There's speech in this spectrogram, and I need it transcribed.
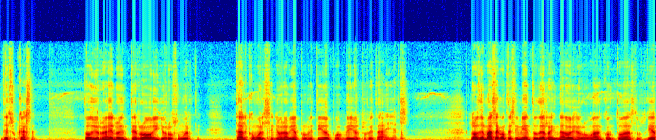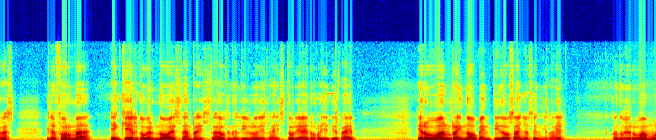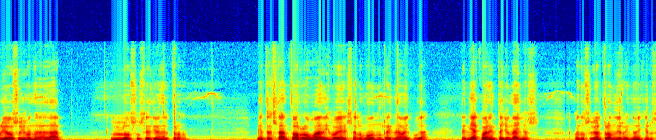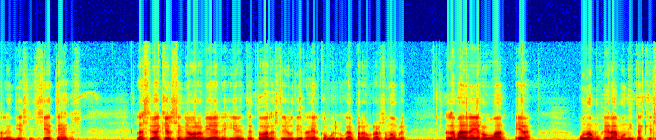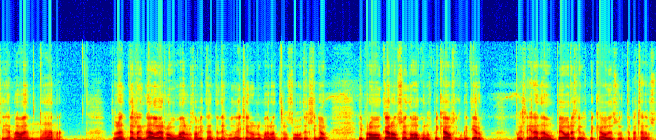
de su casa. Todo Israel lo enterró y lloró su muerte. tal como el Señor había prometido por medio del profeta Ayas. Los demás acontecimientos del reinado de Jeroboam con todas sus guerras y la forma en que él gobernó están registrados en el libro de la historia de los reyes de Israel. Jeroboam reinó 22 años en Israel. Cuando Jeroboam murió, su hijo Nadab lo sucedió en el trono. Mientras tanto, Robán, hijo de Salomón, reinaba en Judá. Tenía 41 años cuando subió al trono y reinó en Jerusalén 17 años. La ciudad que el Señor había elegido entre todas las tribus de Israel como el lugar para honrar su nombre, la madre de Roboán era una mujer amonita que se llamaba Naama. Durante el reinado de Roboán, los habitantes de Judá hicieron lo malo ante los ojos del Señor y provocaron su enojo con los pecados que cometieron, pues eran aún peores que los pecados de sus antepasados.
